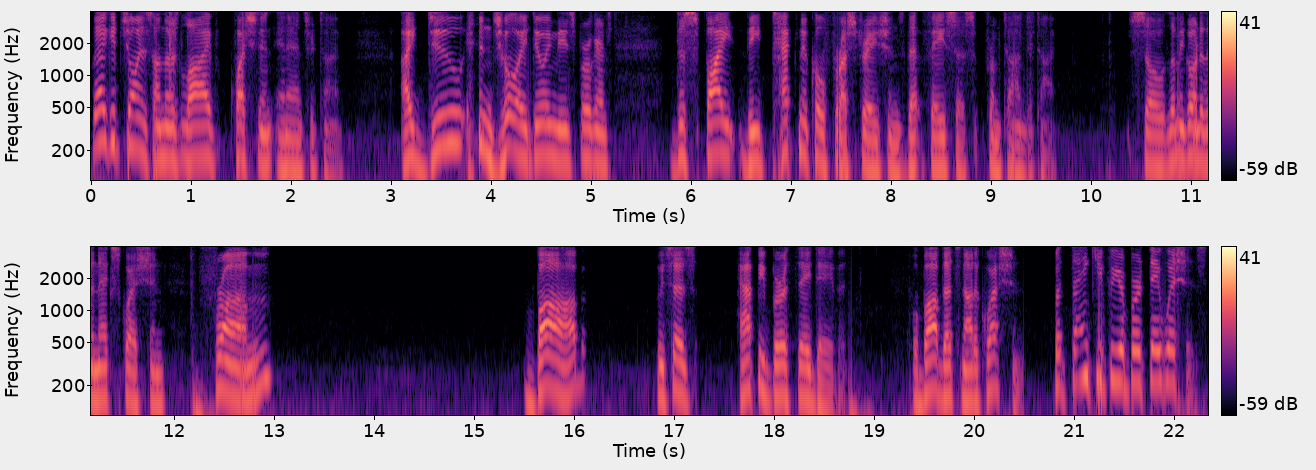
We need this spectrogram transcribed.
Glad you could join us on those live question and answer time. I do enjoy doing these programs despite the technical frustrations that face us from time to time. So let me go to the next question from Bob, who says, Happy birthday, David. Well, Bob, that's not a question, but thank you for your birthday wishes.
